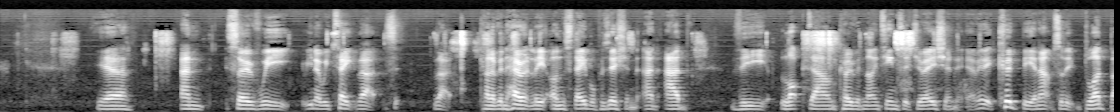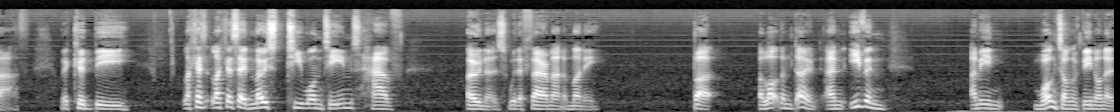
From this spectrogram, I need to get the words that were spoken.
yeah, and so if we, you know, we take that that kind of inherently unstable position and add the lockdown COVID nineteen situation. I mean, it could be an absolute bloodbath. There could be, like I like I said, most T one teams have owners with a fair amount of money, but a lot of them don't. And even, I mean, Muangthong have been on a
